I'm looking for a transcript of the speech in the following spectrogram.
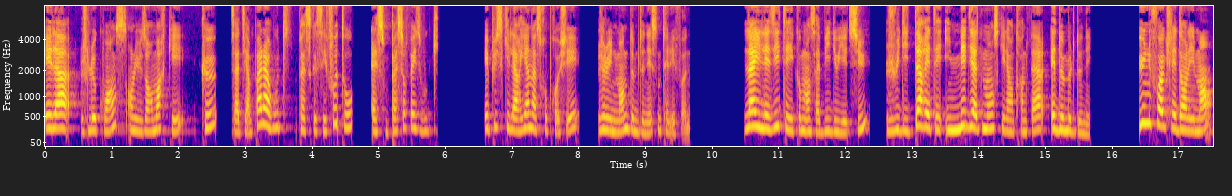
Et là, je le coince en lui faisant remarquer que ça tient pas la route parce que ces photos, elles sont pas sur Facebook. Et puisqu'il a rien à se reprocher, je lui demande de me donner son téléphone. Là, il hésite et il commence à bidouiller dessus. Je lui dis d'arrêter immédiatement ce qu'il est en train de faire et de me le donner. Une fois que je l'ai dans les mains,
